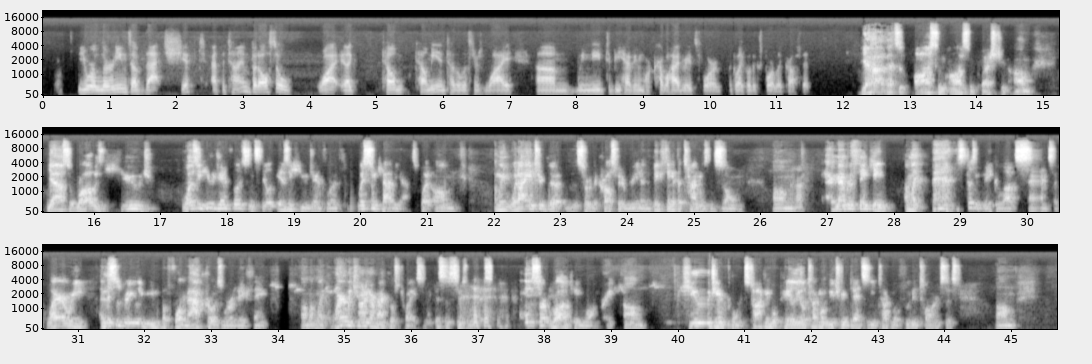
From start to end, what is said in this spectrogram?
your learnings of that shift at the time, but also why, like, tell tell me and tell the listeners why um, we need to be having more carbohydrates for a glycolytic sport like CrossFit. Yeah, that's an awesome, awesome question. Um, yeah, so Robb is a huge, was a huge influence and still is a huge influence with some caveats. But um, I mean, when I entered the, the sort of the CrossFit arena, the big thing at the time was the zone. Um, uh-huh. I remember thinking, I'm like, man, this doesn't make a lot of sense. Like, why are we? And this was really even before macros were a big thing. Um, I'm like, why are we counting our macros twice? I'm like, this is seems weird. and sort of came along, right? Um, huge influence, talking about paleo, talking about nutrient density, talking about food intolerances. Um,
